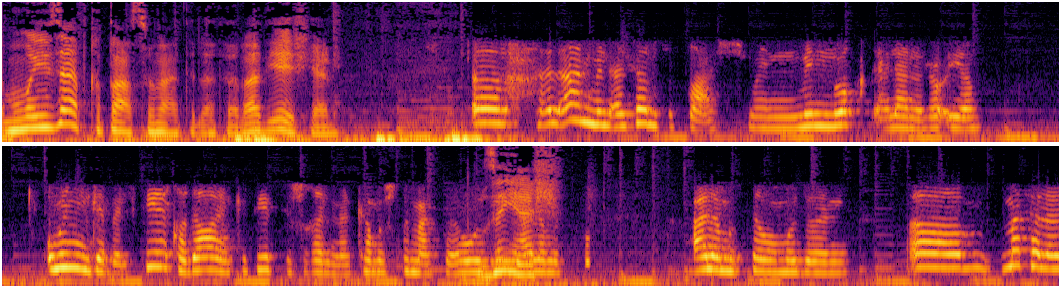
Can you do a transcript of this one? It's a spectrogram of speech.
مميزات قطاع صناعة الأثر هذه إيش يعني؟ آه الآن من 2016 من من وقت إعلان الرؤية ومن قبل في قضايا كثير تشغلنا كمجتمع سعودي على مستوى على مستوى مدن. آه مثلا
